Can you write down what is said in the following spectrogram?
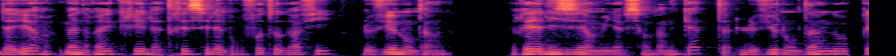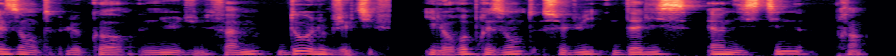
D'ailleurs, Man Ray crée la très célèbre photographie Le violon d'Inde. Réalisé en 1924, le violon d'Ingres présente le corps nu d'une femme, dos à l'objectif. Il représente celui d'Alice Ernestine Prin,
